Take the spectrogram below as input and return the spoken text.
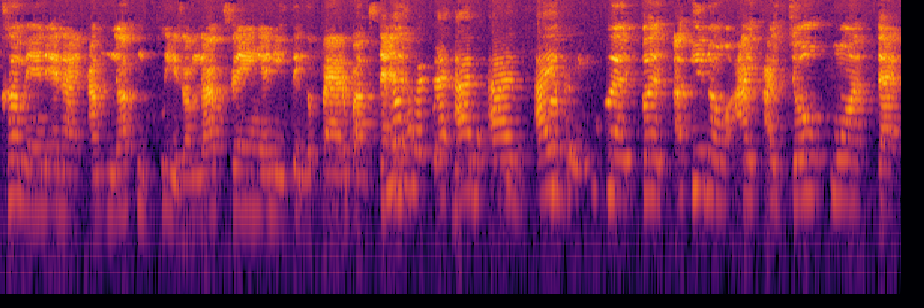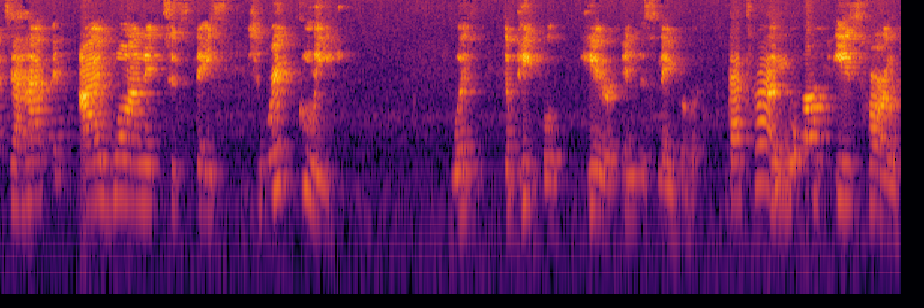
come in and I, I'm nothing please. I'm not saying anything bad about Staten No, I, I, I, I agree. But but uh, you know, I, I don't want that to happen. I want it to stay strictly with the people here in this neighborhood. That's right. East Harlem.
